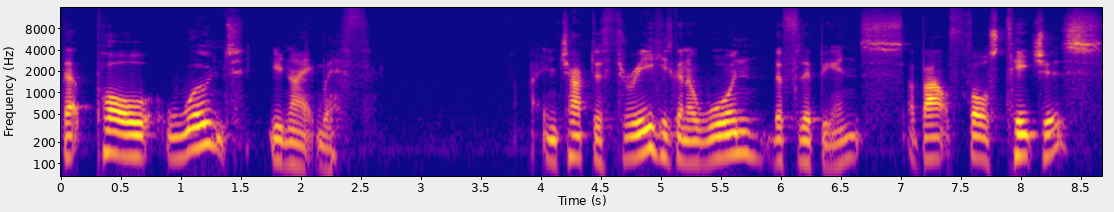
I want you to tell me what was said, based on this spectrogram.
that Paul won't unite with. in chapter 3, he's going to warn the Philippians about false teachers.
